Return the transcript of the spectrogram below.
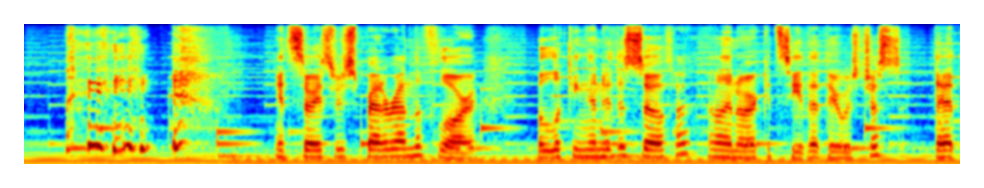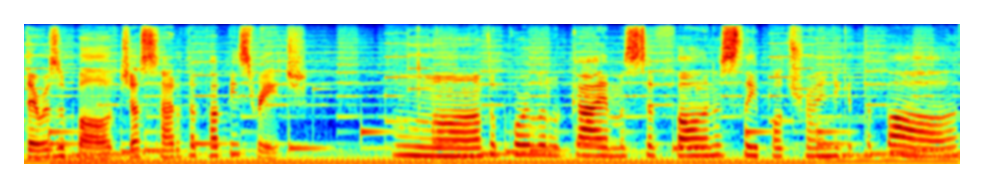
its toys were spread around the floor, but looking under the sofa, Eleanor could see that there was just that there was a ball just out of the puppy's reach. Aw, the poor little guy must have fallen asleep while trying to get the ball.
